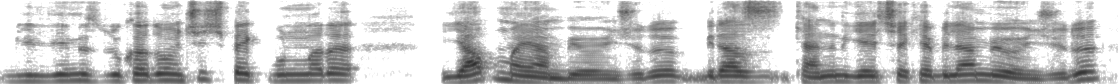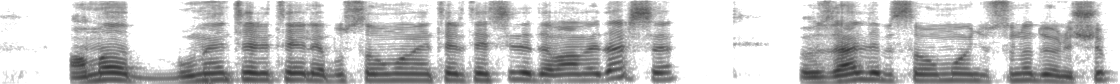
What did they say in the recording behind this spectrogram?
bildiğimiz Luka Doncic pek bunları yapmayan bir oyuncuydu. Biraz kendini geri çekebilen bir oyuncuydu. Ama bu mentaliteyle, bu savunma mentalitesiyle devam ederse özel de bir savunma oyuncusuna dönüşüp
